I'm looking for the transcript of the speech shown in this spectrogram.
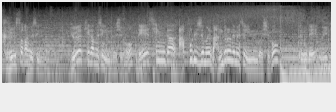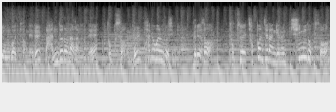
글을 써가면서 읽는 겁니다. 요약해가면서 읽는 것이고 내 생각, 아포리즘을 만들어내면서 읽는 것이고 그리고 내 의견과 견해를 만들어 나가는데 독서를 활용하는 것입니다. 그래서 독서의 첫 번째 단계는 취미 독서,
